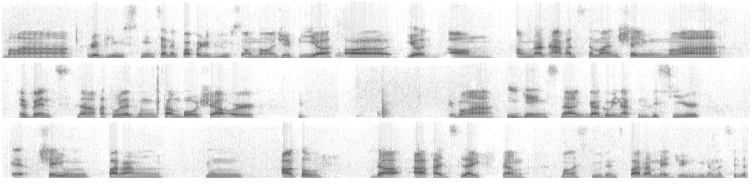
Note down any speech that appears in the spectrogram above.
mga reviews. Minsan nagpapa-reviews ang mga JPIA. Uh, yun. Um, ang non-ACADS naman, siya yung mga events na katulad ng Sambosha or yung mga e-games na gagawin natin this year. Eh, siya yung parang yung out of the ACADS life ng mga students para medyo hindi naman sila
